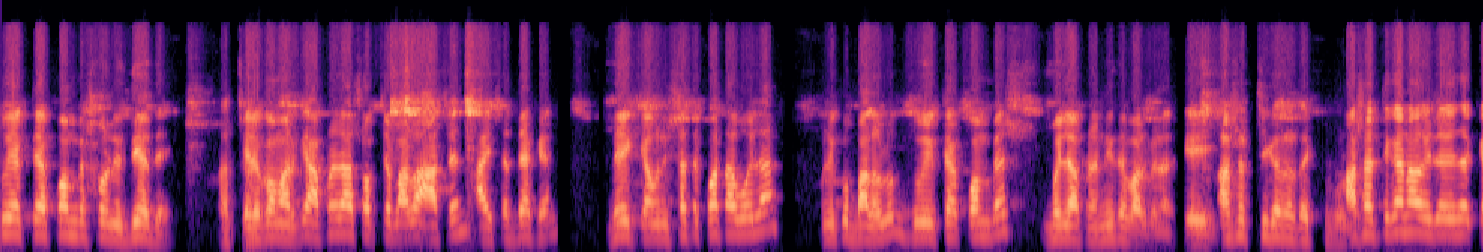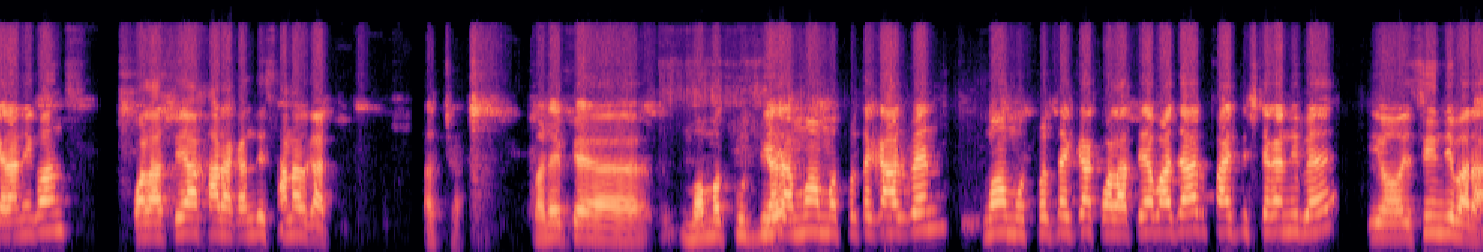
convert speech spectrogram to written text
দুই একটা কম বেশ করে দিয়ে দেয়। আচ্ছা। এরকম আর কি আপনারা সবচেয়ে ভালো আসেন আইসা দেখেন দেখে উনির সাথে কথা বইলা উনি খুব ভালো লোক দুই একটা কম বেশ বইলে আপনারা নিতে পারবেন আর কি। আসার ঠিকানাটা একটু বলুন। আসার ঠিকানা ওইটা কেরানীগঞ্জ কলাতিয়া খারাকান্দি সানারঘাট। আচ্ছা। মানে মোহাম্মদপুর দিয়ে? যারা মোহাম্মদপুর থেকে আসবেন মোহাম্মদপুর থেকে কলাতিয়া বাজার পঁয়ত্রিশ টাকা নিবে সিএনজি ভাড়া।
